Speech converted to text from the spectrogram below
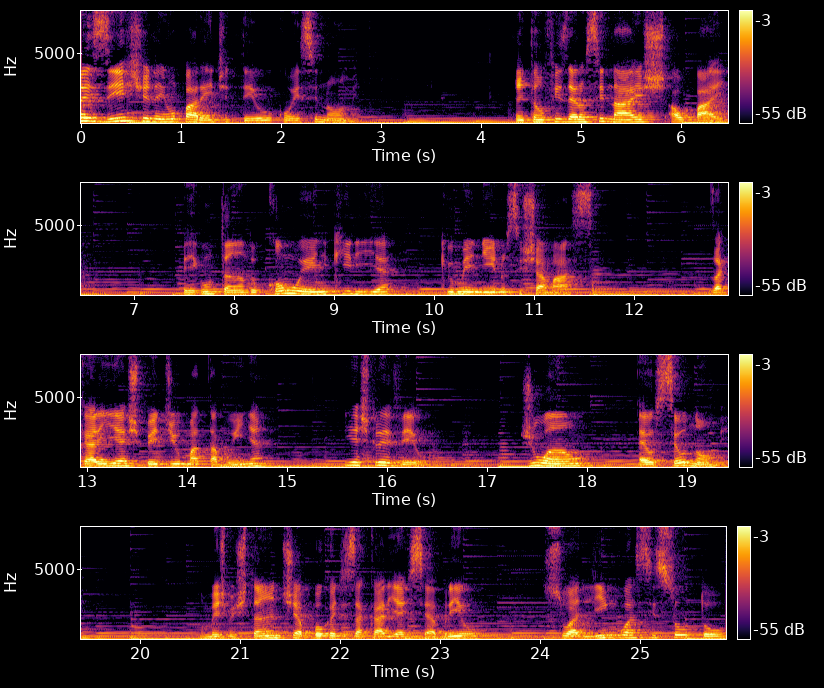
existe nenhum parente teu com esse nome. Então fizeram sinais ao pai, perguntando como ele queria que o menino se chamasse. Zacarias pediu uma tabuinha e escreveu: João é o seu nome. No mesmo instante, a boca de Zacarias se abriu, sua língua se soltou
